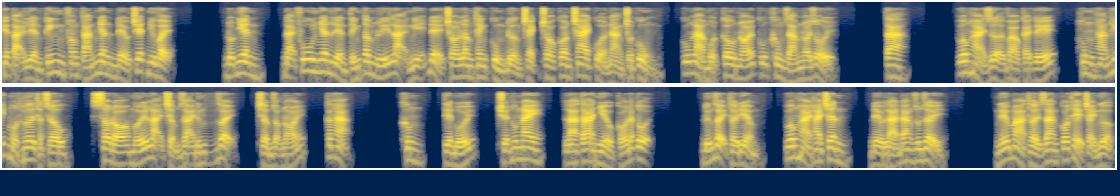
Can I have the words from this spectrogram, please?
Hiện tại liền kinh phong tán nhân đều chết như vậy đột nhiên, đại phu nhân liền tính tâm lý lại nghĩ để cho lâm thanh cùng đường trạch cho con trai của nàng cho cùng, cũng là một câu nói cũng không dám nói rồi. Ta. Vương hải dựa vào cái ghế, hung hãn hít một hơi thật sâu, sau đó mới lại chậm rãi đứng dậy, trầm giọng nói, các hạ. Không, tiền bối, chuyện hôm nay là ta nhiều có đắc tội. Đứng dậy thời điểm, vương hải hai chân đều là đang run rẩy. Nếu mà thời gian có thể chạy ngược,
